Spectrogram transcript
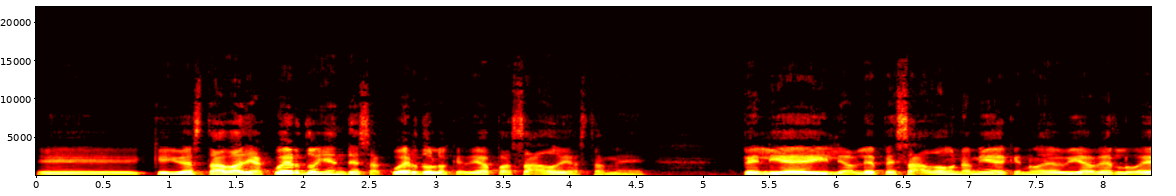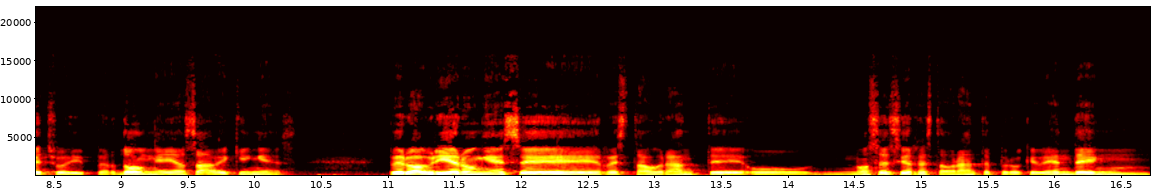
Eh, que yo estaba de acuerdo y en desacuerdo lo que había pasado y hasta me peleé y le hablé pesado a una amiga que no debía haberlo hecho y perdón, ella sabe quién es pero abrieron ese restaurante, o no sé si es restaurante, pero que venden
